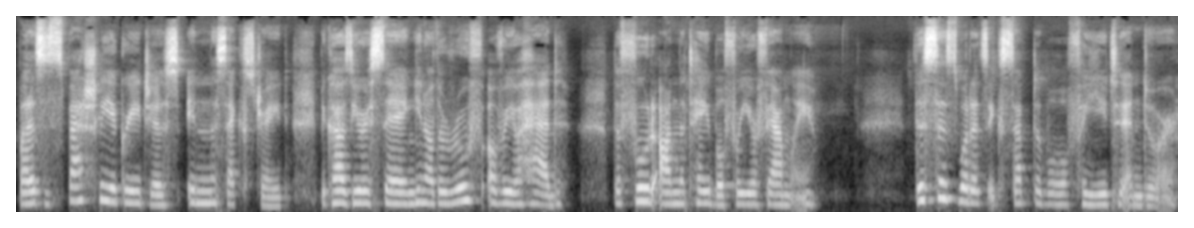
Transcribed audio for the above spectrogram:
But it's especially egregious in the sex trade because you're saying, you know, the roof over your head the food on the table for your family. This is what it's acceptable for you to endure.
